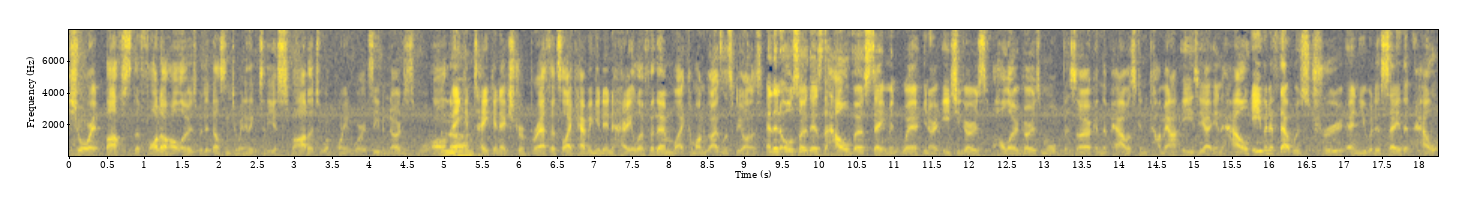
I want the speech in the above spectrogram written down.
sure, it buffs the fodder hollows, but it doesn't do anything to the Espada to a point where it's even even noticeable. Oh, no. they can take an extra breath. It's like having an inhaler for them. Like, come on, guys, let's be honest. And then also there's the Hellverse statement where, you know, Ichigo's hollow goes more berserk and the powers can come out easier in Hell. Even if that was true and you were to say that Hell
